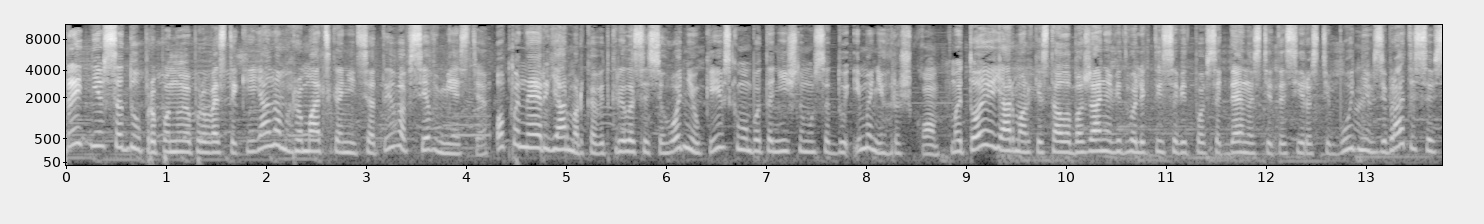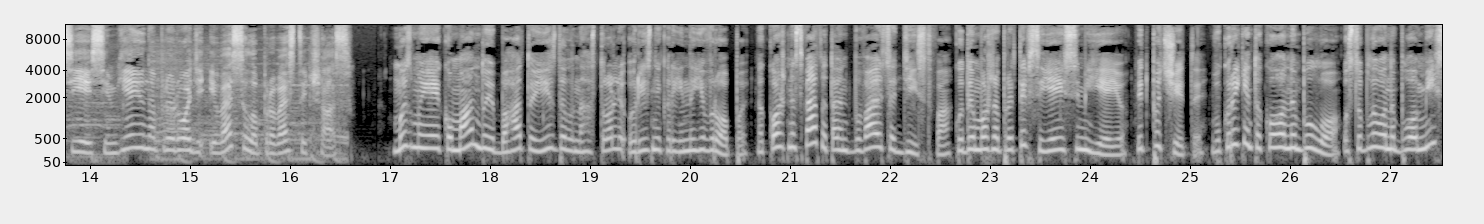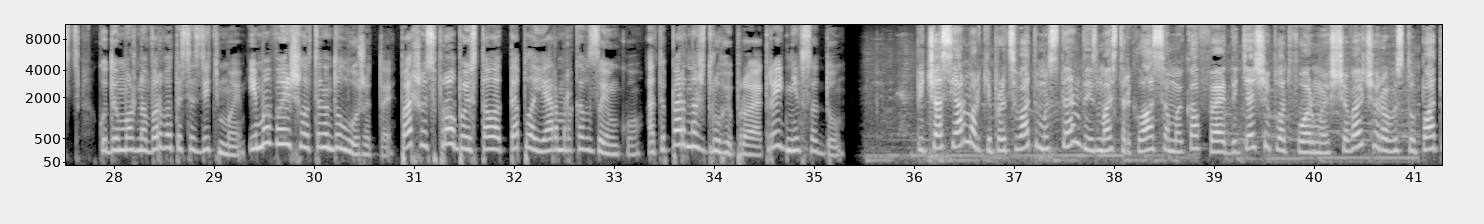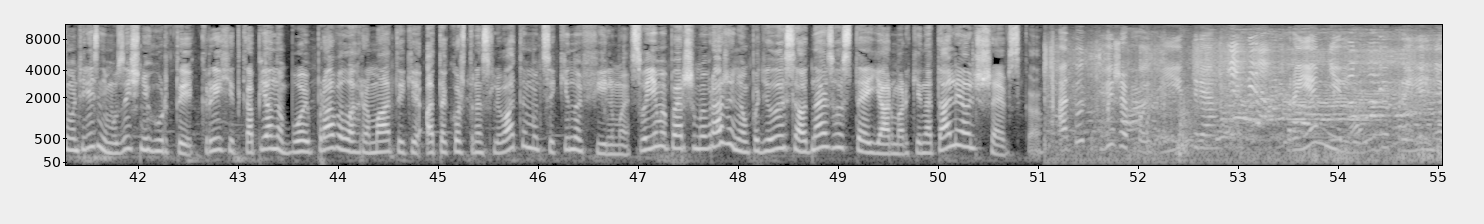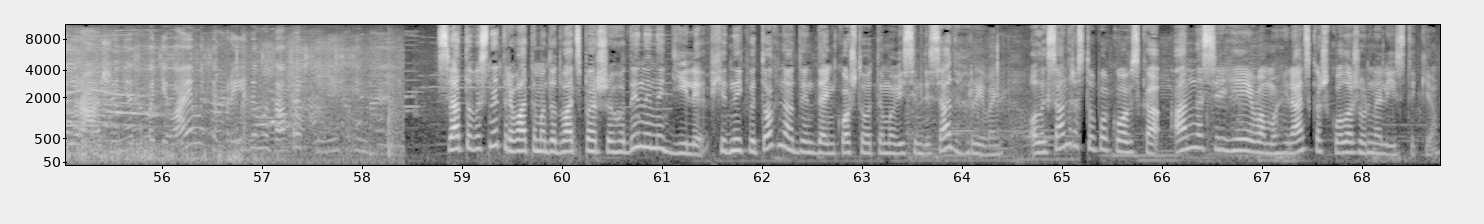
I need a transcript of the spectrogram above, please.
Три дні в саду пропонує провести киянам громадська ініціатива «Всі вместе». Open-Air ярмарка відкрилася сьогодні у Київському ботанічному саду імені Гришко. Метою ярмарки стало бажання відволіктися від повсякденності та сірості буднів, зібратися всією сім'єю на природі і весело провести час. Ми з моєю командою багато їздили на гастролі у різні країни Європи. На кожне свято там відбуваються дійства, куди можна прийти всією сім'єю, відпочити. В Україні такого не було. Особливо не було місць, куди можна вирватися з дітьми. І ми вирішили це надолужити. Першою спробою стала тепла ярмарка взимку. А тепер наш другий проект три дні в саду. Під час ярмарки працюватимуть стенди із майстер-класами, кафе, дитячі платформи. Щовечора виступатимуть різні музичні гурти, крихітка, п'янобой, правила граматики, а також транслюватимуться кінофільми. Своїми першими враженнями поділилася одна із гостей ярмарки Наталія Ольшевська. А тут свіже повітря, приємні люди, приємні враження. Сподіваємося, приїдемо завтра всією сім'єю. Свято весни триватиме до 21 години неділі. Вхідний квиток на один день коштуватиме 80 гривень. Олександра Ступаковська, Анна Сергієва, Могилянська школа журналістики.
